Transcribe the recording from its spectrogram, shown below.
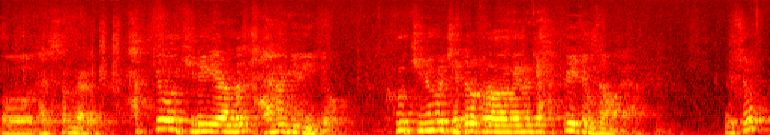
어, 다시 설명할게. 학교 기능이라는 것은 다양한 기능이죠. 그 기능을 제대로 돌아가게 하는 게 학교의 정상화야. 그렇죠?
